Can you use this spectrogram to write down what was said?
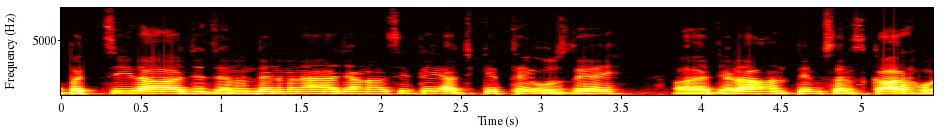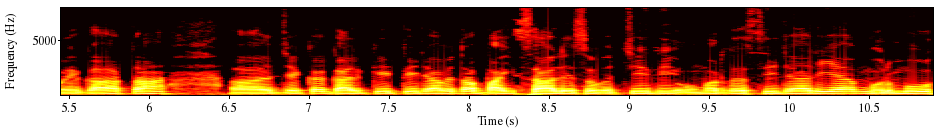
ਬੱਚੀ ਦਾ ਅੱਜ ਜਨਮ ਦਿਨ ਮਨਾਇਆ ਜਾਣਾ ਸੀ ਤੇ ਅੱਜ ਕਿੱਥੇ ਉਸ ਦੇ ਜਿਹੜਾ ਅੰਤਿਮ ਸੰਸਕਾਰ ਹੋਏਗਾ ਤਾਂ ਜੇਕਰ ਗੱਲ ਕੀਤੀ ਜਾਵੇ ਤਾਂ 22 ਸਾਲ ਇਸ ਬੱਚੀ ਦੀ ਉਮਰ ਦੱਸੀ ਜਾ ਰਹੀ ਹੈ। ਮੁਰਮੂ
